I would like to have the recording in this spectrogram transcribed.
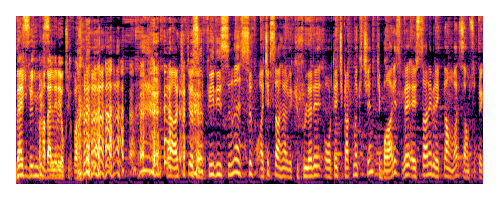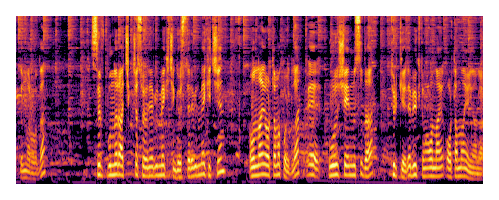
Belki Bir sürü- bilme bir haberleri sürü yoktu falan. ya açıkçası Fi dizisinde sırf açık sahneler ve küfürleri ortaya çıkartmak için ki bariz ve efsane bir reklam var. Samsung reklamı var orada. Sırf bunları açıkça söyleyebilmek için, gösterebilmek için online ortama koydular. Ve bu Shameless'ı da Türkiye'de büyük ihtimal online ortamdan yayınlarlar.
